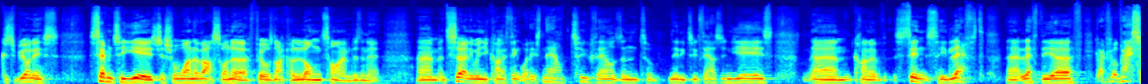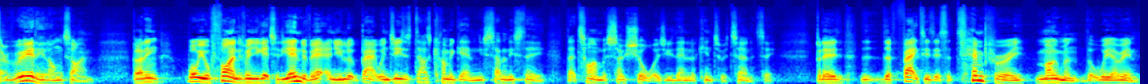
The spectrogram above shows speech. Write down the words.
because to be honest, 70 years just for one of us on earth feels like a long time, doesn't it? Um, and certainly when you kind of think, well, it's now 2,000 to nearly 2,000 years um, kind of since he left, uh, left the earth, I feel that's a really long time. But I think what you'll find is when you get to the end of it and you look back, when Jesus does come again, you suddenly see that time was so short as you then look into eternity. But it, the fact is, it's a temporary moment that we are in.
